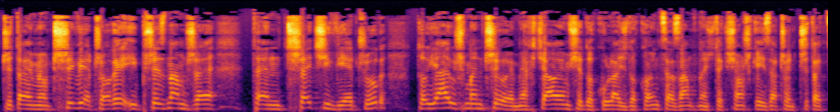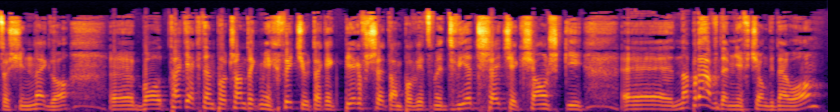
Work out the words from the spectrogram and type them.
czytałem ją trzy wieczory i przyznam, że ten trzeci wieczór to ja już męczyłem. Ja chciałem się dokulać do końca, zamknąć tę książkę i zacząć czytać coś innego, e, bo tak jak ten początek mnie chwycił, tak jak pierwsze tam powiedzmy dwie trzecie książki e, naprawdę mnie wciągnęło,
